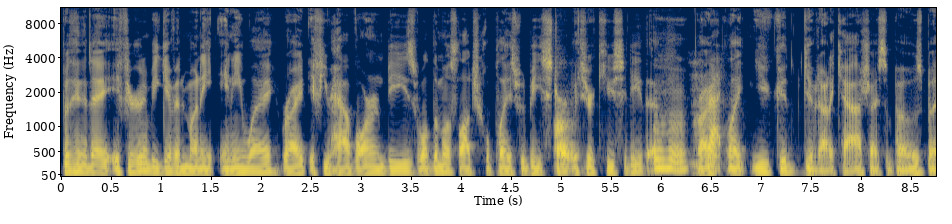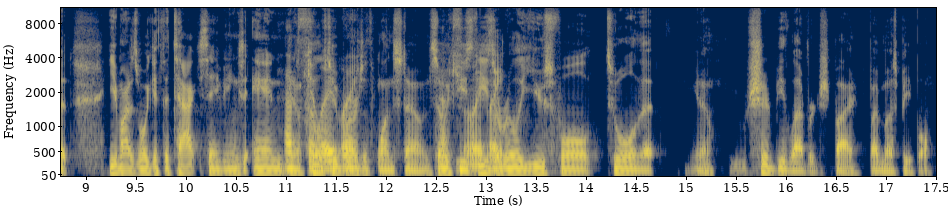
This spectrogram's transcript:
But at the end of the day, if you're going to be given money anyway, right? If you have RMDs, well, the most logical place would be start with your QCD then, Mhm, right? right. Like you could give it out of cash, I suppose, but you might as well get the tax savings and you know, kill two birds with one stone. So a QCD is a really useful tool that you know should be leveraged by by most people.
